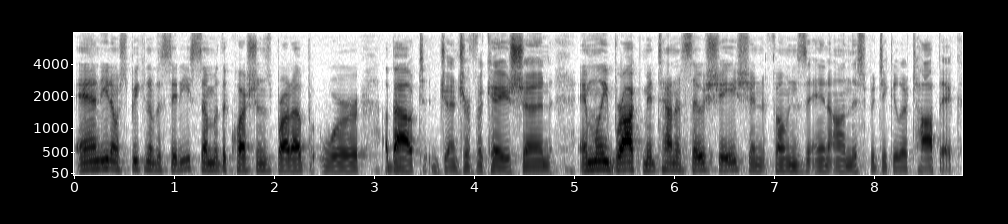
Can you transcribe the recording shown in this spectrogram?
And you know, speaking of the city, some of the questions brought up were about gentrification. Emily Brock, Midtown Association, phones in on this particular topic.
